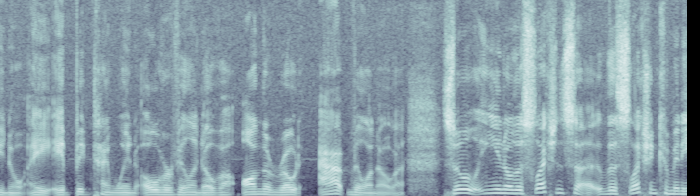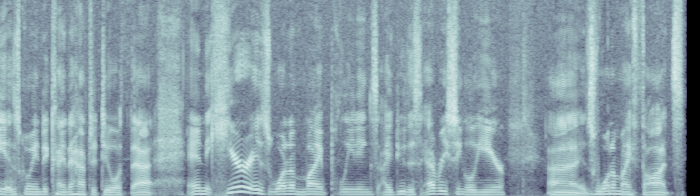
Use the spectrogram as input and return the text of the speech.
you know, a, a big time win over Villanova on the road at Villanova. So, you know, the selection the selection committee is going to kind of have to deal with that. And here is one of my pleadings. I do this every single year. Uh, it's one of my thoughts.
